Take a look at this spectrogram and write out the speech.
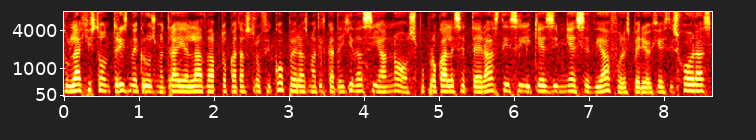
Τουλάχιστον τρεις νεκρούς μετράει η Ελλάδα από το καταστροφικό πέρασμα της καταιγίδας Ιανό, που προκάλεσε τεράστιες υλικές ζημιές σε διάφορες περιοχές της χώρας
